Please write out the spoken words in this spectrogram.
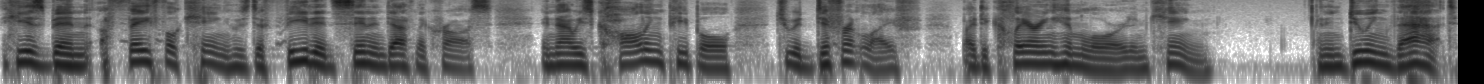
He has been a faithful king who's defeated sin and death on the cross and now he's calling people to a different life by declaring him Lord and King. And in doing that,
